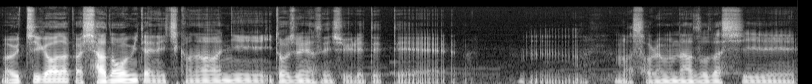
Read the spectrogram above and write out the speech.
まあ、内側だからシャドウみたいな位置かなに伊東純也選手入れてて、うん、まあそれも謎だし、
